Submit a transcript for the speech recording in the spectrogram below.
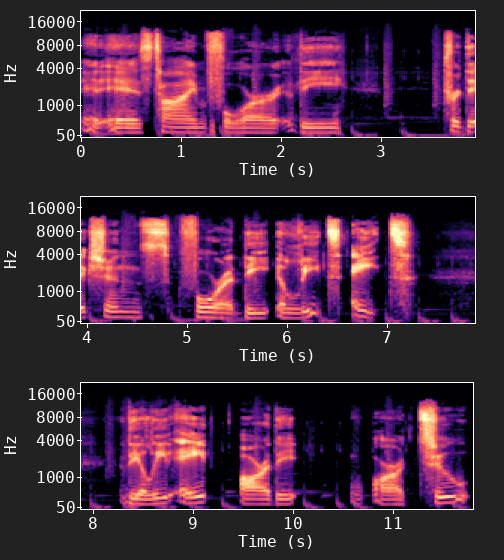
it is time for the predictions for the Elite Eight. The Elite Eight are the are two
